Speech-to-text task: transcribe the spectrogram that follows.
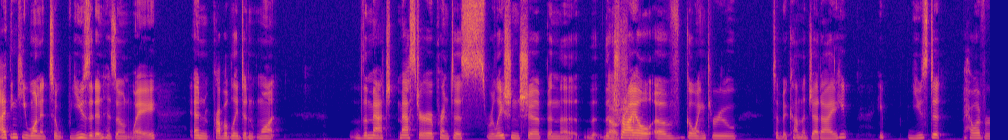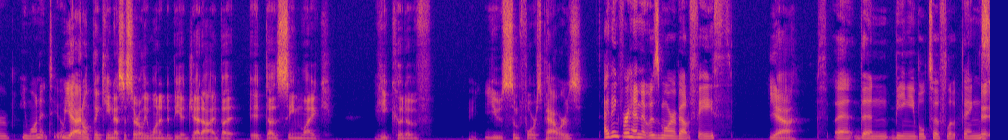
I think he wanted to use it in his own way and probably didn't want the match master apprentice relationship and the the, the Oh, sure. trial of going through to become a Jedi. He used it however he wanted to. Yeah, I don't think he necessarily wanted to be a Jedi, but it does seem like he could have used some force powers. I think for him it was more about faith Yeah, uh, than being able to float things. it,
